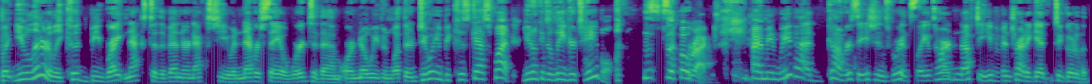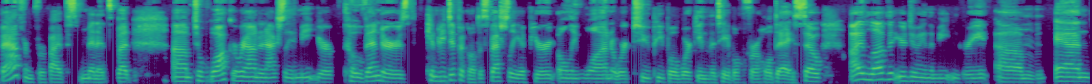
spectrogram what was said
But you literally could be right next to the vendor next to you and never say a word to them or know even what they're doing because guess what? You don't get to leave your table. so correct. I mean, we've had conversations where it's like it's hard enough to even try to get to go to the bathroom for five minutes, but um, to walk around and actually meet your co-vendors can be difficult, especially if you're only one or two people working the table for a whole day. So I love that you're doing the meet and greet. Um, and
